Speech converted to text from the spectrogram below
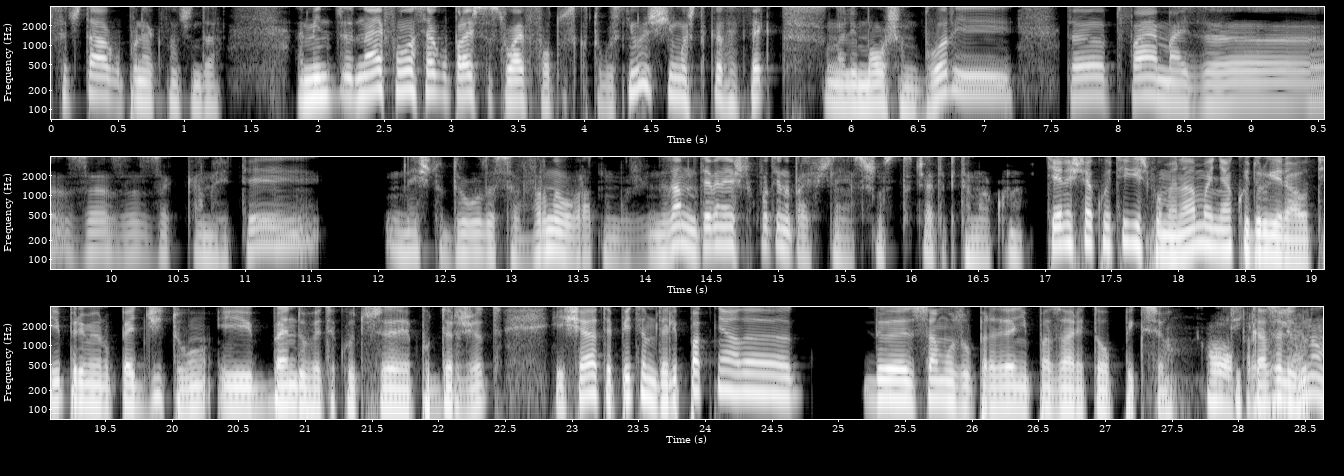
съчетава го по някакъв начин, да. Ами на iPhone сега го правиш с Live Photos, като го снимаш, имаш такъв ефект, нали, motion blur и да, това е май за, за, за, за камерите. Нещо друго да се върна обратно, може би. Не знам, на тебе нещо, какво ти направи впечатление, всъщност, че те питам малко. Те неща, които ти ги споменава, и някои други работи, примерно 5G-то и бендовете, които се поддържат. И ще да те питам дали пак няма да да е само за определени пазари то пиксел. О, Ти каза ли го?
